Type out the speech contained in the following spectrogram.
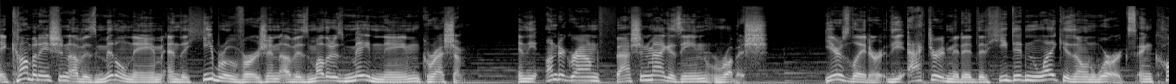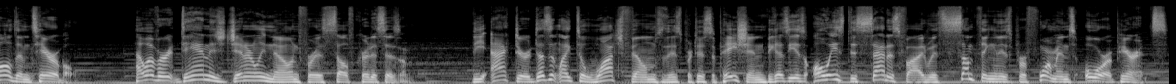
a combination of his middle name and the Hebrew version of his mother's maiden name, Gresham, in the underground fashion magazine Rubbish. Years later, the actor admitted that he didn't like his own works and called them terrible. However, Dan is generally known for his self criticism. The actor doesn't like to watch films with his participation because he is always dissatisfied with something in his performance or appearance.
